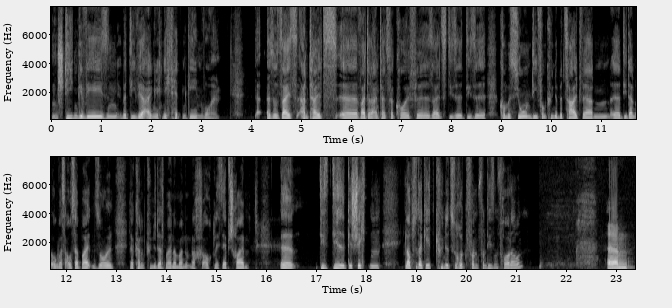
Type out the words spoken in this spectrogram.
hm, Stiegen gewesen, über die wir eigentlich nicht hätten gehen wollen. Also sei es Anteils, äh, weitere Anteilsverkäufe, sei es diese, diese Kommissionen, die von Kühne bezahlt werden, äh, die dann irgendwas ausarbeiten sollen. Da kann Kühne das meiner Meinung nach auch gleich selbst schreiben. Äh, die, diese Geschichten, glaubst du, da geht Kühne zurück von, von diesen Forderungen? Ähm,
